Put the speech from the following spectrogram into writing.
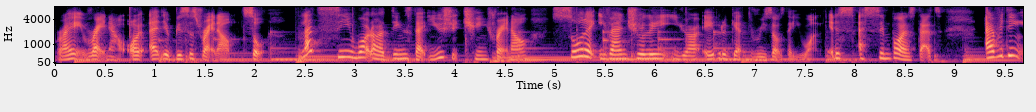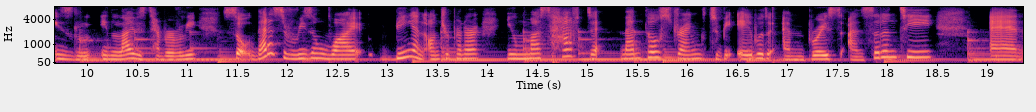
right, right now, or at your business right now, so let's see what are things that you should change right now so that eventually you are able to get the results that you want. It is as simple as that. Everything is in life is temporarily. So that is the reason why being an entrepreneur, you must have the mental strength to be able to embrace uncertainty and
